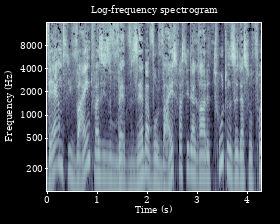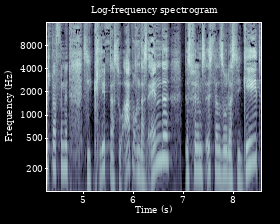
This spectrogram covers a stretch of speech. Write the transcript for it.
während sie weint, weil sie so selber wohl weiß, was sie da gerade tut und sie das so furchtbar findet. Sie klebt das so ab und das Ende des Films ist dann so, dass sie geht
